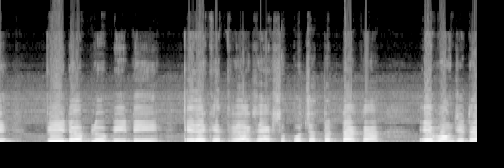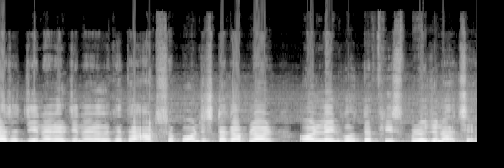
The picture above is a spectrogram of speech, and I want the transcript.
পিডব্লিউবিডি এদের ক্ষেত্রে লাগছে একশো পঁচাত্তর টাকা এবং যেটা আছে জেনারেল জেনারেলের ক্ষেত্রে আটশো পঞ্চাশ টাকা আপনার অনলাইন করতে ফিস প্রয়োজন আছে।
